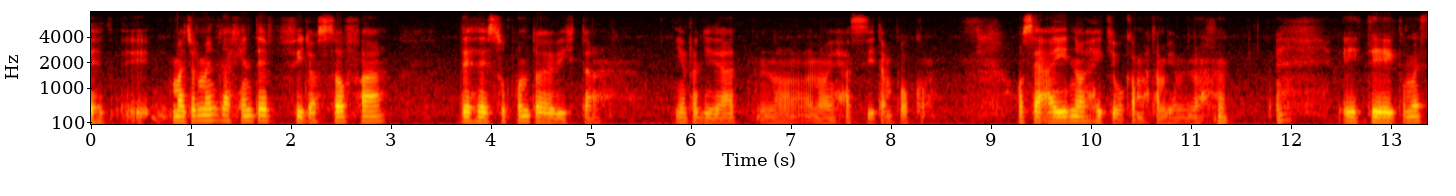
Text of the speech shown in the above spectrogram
eh, mayormente la gente filosofa desde su punto de vista y en realidad no, no es así tampoco. O sea, ahí nos equivocamos también, ¿no? Este, como es,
